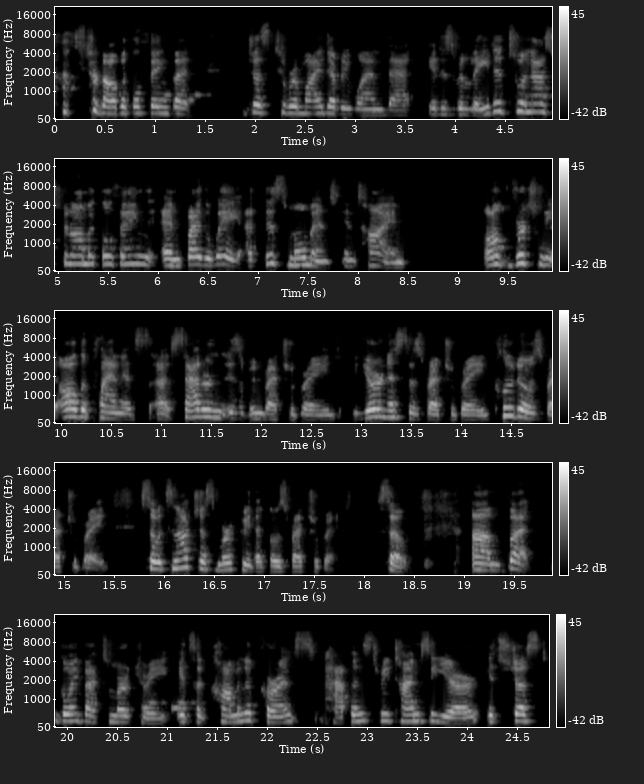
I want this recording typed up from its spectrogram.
astronomical thing but just to remind everyone that it is related to an astronomical thing. And by the way, at this moment in time, all, virtually all the planets, uh, Saturn is in retrograde, Uranus is retrograde, Pluto is retrograde. So it's not just Mercury that goes retrograde. So, um, but going back to Mercury, it's a common occurrence, happens three times a year. It's just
